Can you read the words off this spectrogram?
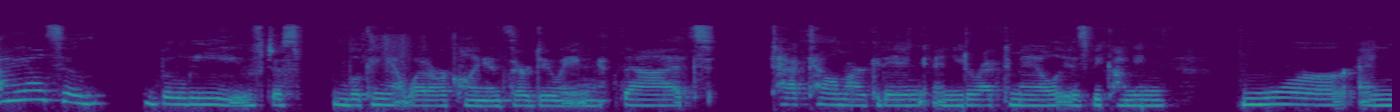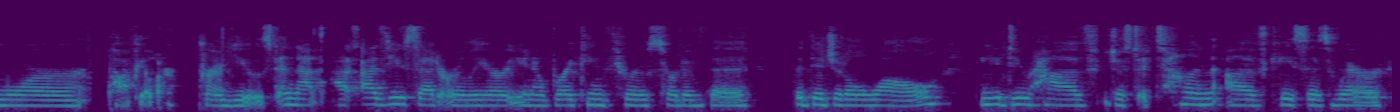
I also believe, just looking at what our clients are doing, that tactile marketing and direct mail is becoming more and more popular or used. And that's, as you said earlier, you know, breaking through sort of the, the digital wall. You do have just a ton of cases where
